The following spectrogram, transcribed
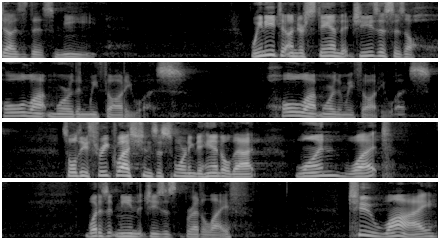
does this mean? We need to understand that Jesus is a whole lot more than we thought he was. A whole lot more than we thought he was. So we'll do three questions this morning to handle that. One, what? What does it mean that Jesus is the bread of life? Two, why?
